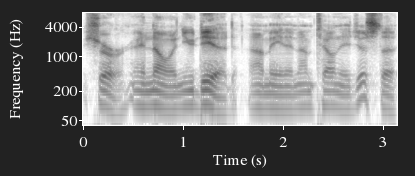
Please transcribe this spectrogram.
Sure, and no, and you did. I mean, and I'm telling you, just the,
